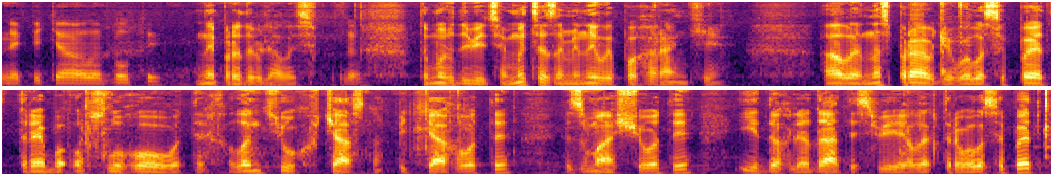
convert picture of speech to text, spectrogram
не підтягувала болти. Не продивлялися. Да. Тому ж дивіться, ми це замінили по гарантії. Але насправді велосипед треба обслуговувати, ланцюг вчасно підтягувати, змащувати і доглядати свій електровелосипед,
